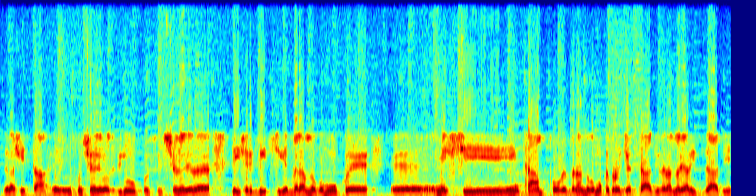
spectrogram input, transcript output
della città, eh, in funzione dello sviluppo, in funzione del, dei servizi che verranno comunque eh, messi in campo, che verranno comunque progettati, verranno realizzati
